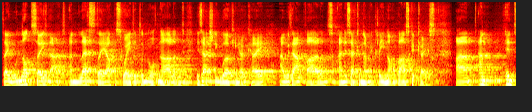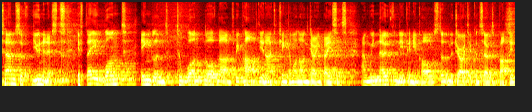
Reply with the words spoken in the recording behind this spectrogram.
They will not say that unless they are persuaded that Northern Ireland is actually working okay and without violence and is economically not a basket case. Um, and in terms of unionists, if they want England to want Northern Ireland to be part of the United Kingdom on an ongoing basis, and we know from the opinion polls that the majority of Conservative Party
